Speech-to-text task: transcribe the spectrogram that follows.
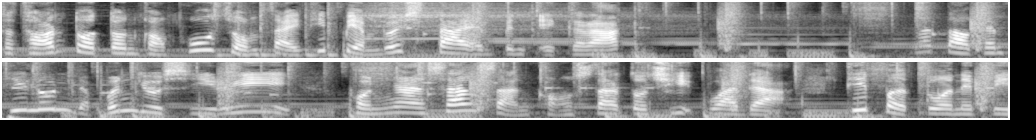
สะท้อนตัวตนของผู้สวมใส่ที่เปี่ยมด้วยสไตล์อันเป็นเอกลักษณ์ มาต่อกันที่รุ่น W Series ผลงานสร้างสารรค์ของซาโตชิวาดะที่เปิดตัวในปี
